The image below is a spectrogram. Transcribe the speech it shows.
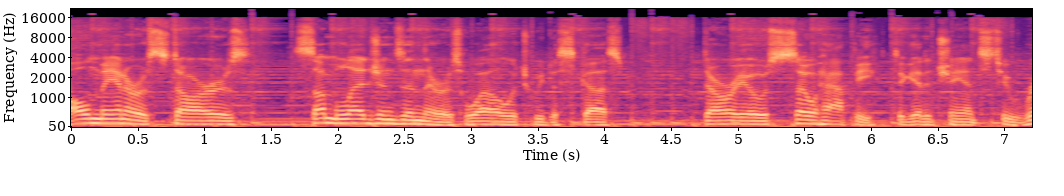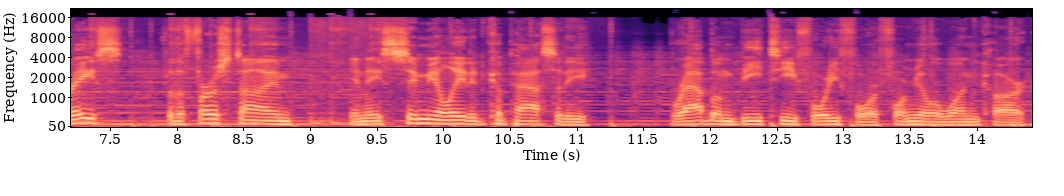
All manner of stars, some legends in there as well, which we discussed. Dario is so happy to get a chance to race for the first time in a simulated capacity Brabham BT44 Formula One car.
